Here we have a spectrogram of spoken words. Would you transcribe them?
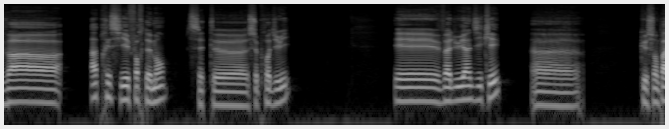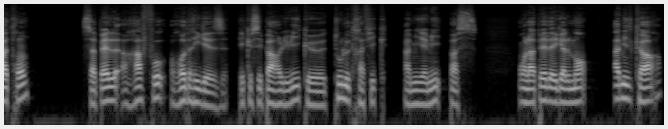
va apprécier fortement euh, ce produit et va lui indiquer euh, que son patron s'appelle Rafo Rodriguez et que c'est par lui que tout le trafic à Miami passe. On l'appelle également Amilcar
